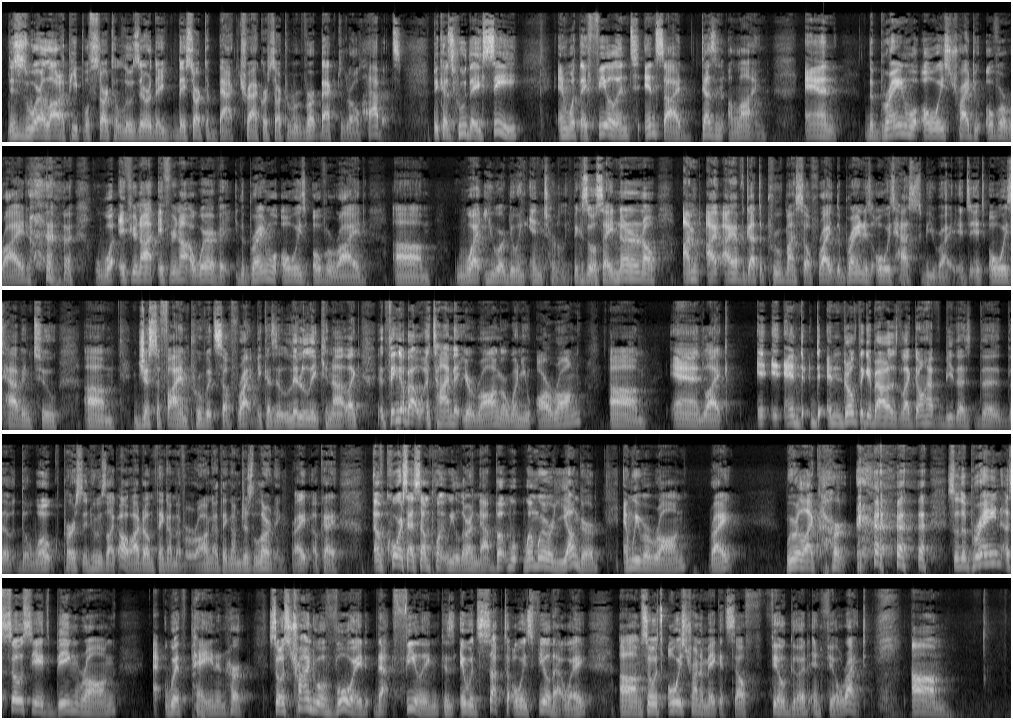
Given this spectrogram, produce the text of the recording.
This is where a lot of people start to lose their they they start to backtrack or start to revert back to their old habits because who they see and what they feel in, inside doesn't align. And the brain will always try to override what if you're not if you're not aware of it the brain will always override um, what you are doing internally. Because it will say no no no i'm I, I have got to prove myself right. The brain is always has to be right. It's, it's always having to um, justify and prove itself right. Because it literally cannot like think about a time that you're wrong or when you are wrong. Um, and like it, it, and and don't think about it as like don't have to be the, the the the woke person who's like oh I don't think I'm ever wrong. I think I'm just learning right? Okay. Of course at some point we learned that but w- when we were younger and we were wrong right we were like hurt. So the brain associates being wrong with pain and hurt. So it's trying to avoid that feeling because it would suck to always feel that way. Um, so it's always trying to make itself feel good and feel right. Um,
